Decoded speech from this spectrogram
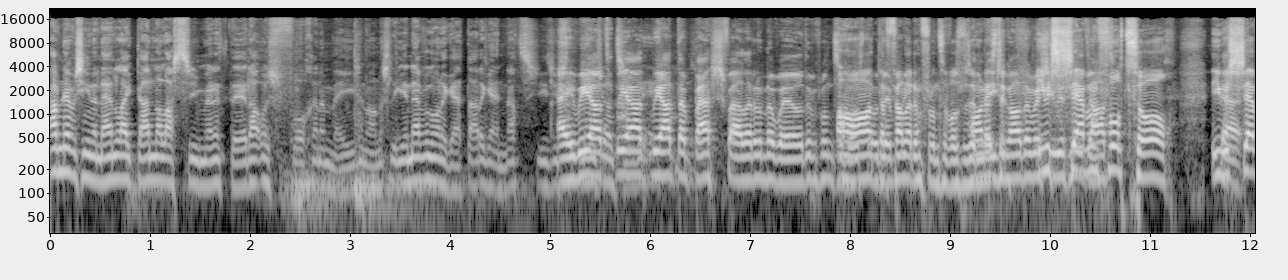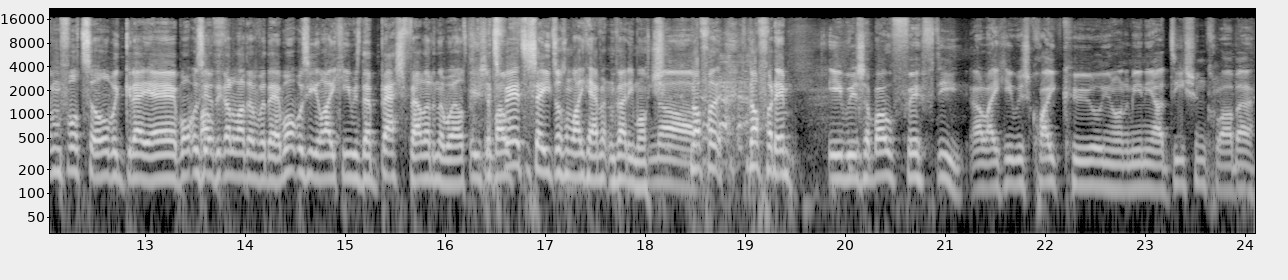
I've never seen an end like that in the last two minutes there. That was fucking amazing, honestly. You're never going to get that again. That's you just, hey, we you had we had we had the best fella in the world in front of oh, us. Oh, though, the fella we? in front of us was Honest amazing. God, he was was seven foot tall. He was seven foot tall with grey hair. What was he? They got a lad over there? What was he like? He was the best fella in the world. It's about- fair to say he doesn't like Everton very much. No. not for not for him. he was about 50 uh, like he was quite cool you know what I mean he had decent clobber uh,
